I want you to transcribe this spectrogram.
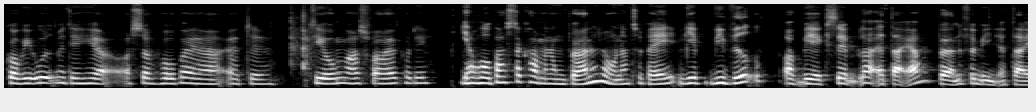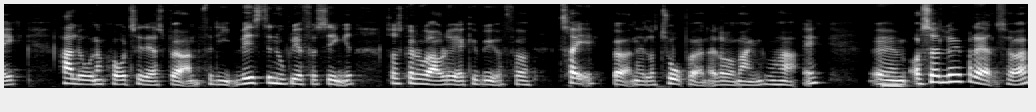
går vi ud med det her, og så håber jeg, at øh, de unge også får øje på det. Jeg håber også, der kommer nogle børnelåner tilbage. Vi, vi ved, og ved eksempler, at der er børnefamilier, der ikke har lånerkort til deres børn. Fordi hvis det nu bliver forsinket, så skal du aflevere gebyr for tre børn, eller to børn, eller hvor mange du har. Ikke? Øhm, og så løber det altså op.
